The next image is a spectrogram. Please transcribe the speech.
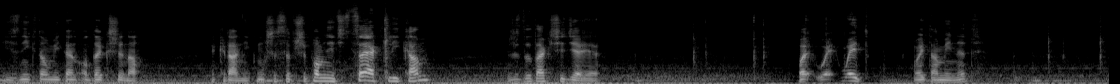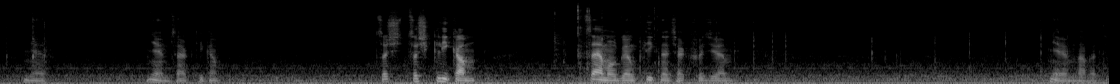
I zniknął mi ten odekrzyna. Ekranik. Muszę sobie przypomnieć, co ja klikam, że to tak się dzieje. Wait, wait, wait. Wait a minute. Nie. Nie wiem co ja klikam. Coś, coś klikam. Co ja mogłem kliknąć jak wchodziłem? Nie wiem nawet.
